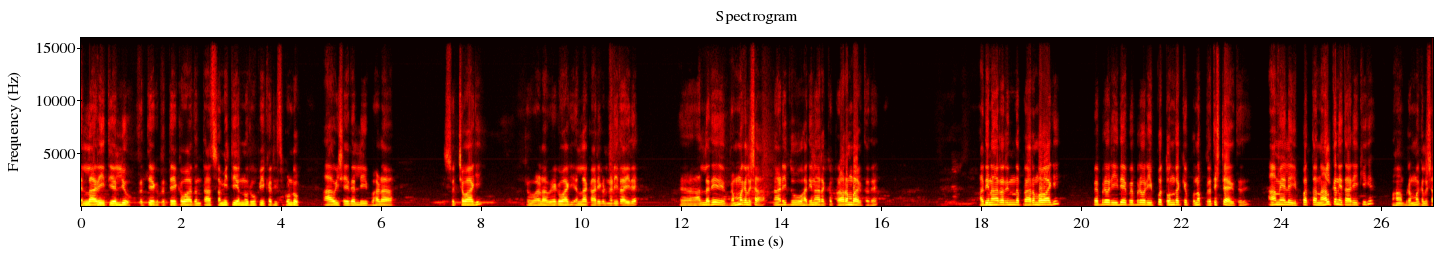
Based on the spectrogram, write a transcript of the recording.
ಎಲ್ಲ ರೀತಿಯಲ್ಲಿಯೂ ಪ್ರತ್ಯೇಕ ಪ್ರತ್ಯೇಕವಾದಂತಹ ಸಮಿತಿಯನ್ನು ರೂಪೀಕರಿಸಿಕೊಂಡು ಆ ವಿಷಯದಲ್ಲಿ ಬಹಳ ಸ್ವಚ್ಛವಾಗಿ, ಬಹಳ ವೇಗವಾಗಿ ಎಲ್ಲ ಕಾರ್ಯಗಳು ನಡೀತಾ ಇದೆ. ಅಲ್ಲದೆ ಬ್ರಹ್ಮಕಲಶ ನಾಡಿದ್ದು ಹದಿನಾರಕ್ಕೆ ಪ್ರಾರಂಭ ಆಗ್ತದೆ. ಹದಿನಾರರಿಂದ ಪ್ರಾರಂಭವಾಗಿ ಫೆಬ್ರವರಿ, ಇದೇ ಫೆಬ್ರವರಿ ಇಪ್ಪತ್ತೊಂದಕ್ಕೆ ಪುನಃ ಪ್ರತಿಷ್ಠೆ ಆಗ್ತದೆ. ಆಮೇಲೆ ಇಪ್ಪತ್ತ ನಾಲ್ಕನೇ ತಾರೀಕಿಗೆ ಮಹಾ ಬ್ರಹ್ಮಕಲಶ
